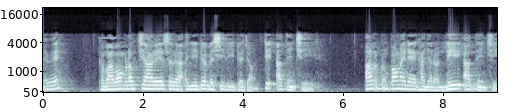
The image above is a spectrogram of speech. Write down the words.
လည်းပဲကဘာပေါင်းဘယ်လောက်ကြာတယ်ဆိုတာအရေးအတွက်မရှိသည့်အတွက်ကြောင့်တစ်အသင်ချေအလုံးပေါင်းလိုက်တဲ့အခါကျတော့လေးအသင်ချေ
